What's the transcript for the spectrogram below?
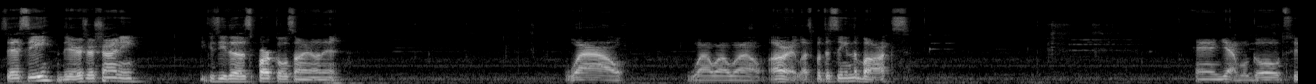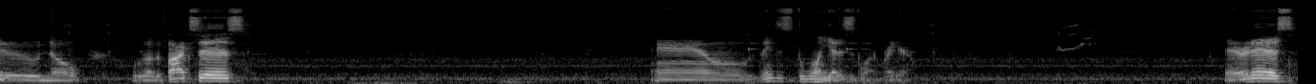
Sissy, there's our shiny. You can see the sparkle sign on it. Wow. Wow, wow, wow. All right, let's put this thing in the box. And yeah, we'll go to, no, we'll go to boxes. And I think this is the one, yeah, this is the one right here. There it is.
